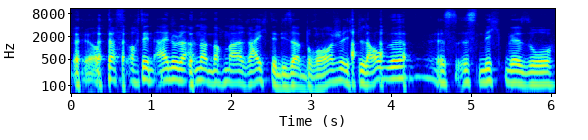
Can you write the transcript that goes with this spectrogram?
ob das auch den einen oder anderen noch mal erreicht in dieser Branche. Ich glaube, es ist nicht mehr so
